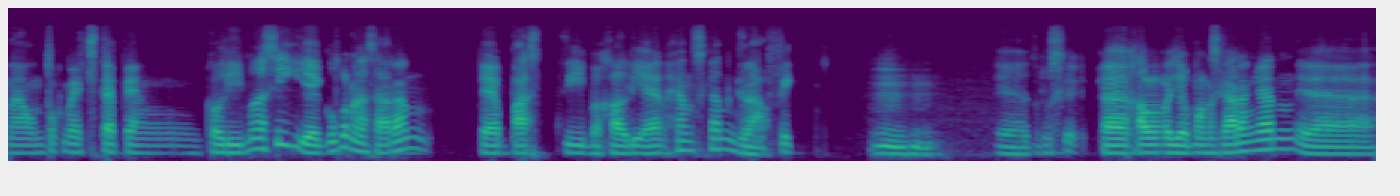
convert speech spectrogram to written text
Nah, untuk next step yang kelima sih ya gue penasaran ya pasti bakal di enhance kan grafik. mhm. Ya, terus kayak kalau zaman sekarang kan ya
